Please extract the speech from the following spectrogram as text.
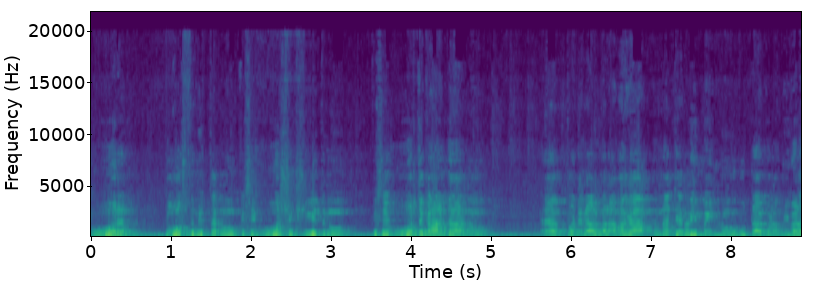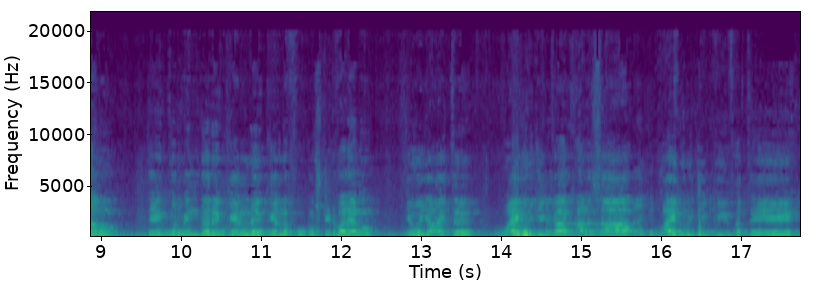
ਹੋਰ ਦੋਸਤ ਮਿੱਤਰ ਨੂੰ, ਕਿਸੇ ਹੋਰ ਸ਼ਖਸੀਅਤ ਨੂੰ, ਕਿਸੇ ਹੋਰ ਦੁਕਾਨਦਾਰ ਨੂੰ ਤੁਹਾਡੇ ਨਾਲ ਮਿਲਾਵਾਂਗਾ। ਉਹਨਾਂ ਚਿਰ ਲਈ ਮੈਨੂੰ ਬੂਟਾ ਗੁਲਾਮੀ ਵਾਲਾ ਨੂੰ ਤੇ ਗੁਰਵਿੰਦਰ ਗਿੱਲ ਗਿੱਲ ਫੋਟੋ ਸਟੇਟ ਵਾਲਿਆਂ ਨੂੰ ਦਿਓ ਇਜਾਜ਼ਤ। ਵਾਹਿਗੁਰੂ ਜੀ ਕਾ ਖਾਲਸਾ ਵਾਹਿਗੁਰੂ ਜੀ ਕੀ ਫਤਿਹ।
